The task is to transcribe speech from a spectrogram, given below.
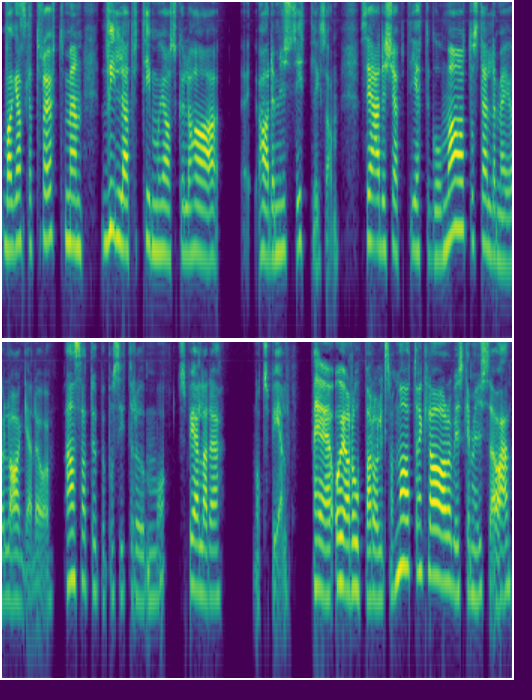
var ganska trött men ville att Tim och jag skulle ha, ha det mysigt. Liksom. Så jag hade köpt jättegod mat och ställde mig och lagade. Och han satt uppe på sitt rum och spelade något spel. Eh, och jag ropade då liksom att maten är klar och vi ska mysa. Och han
